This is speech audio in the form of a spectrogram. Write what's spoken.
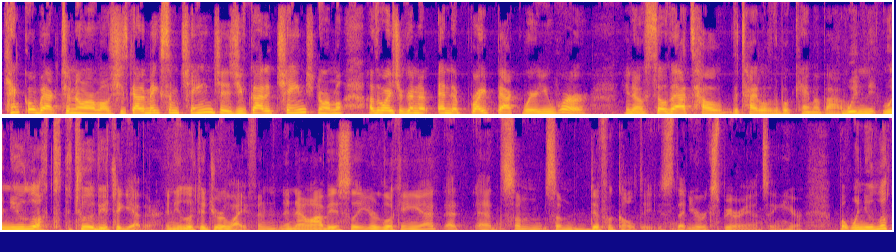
can't go back to normal. She's got to make some changes. You've got to change normal, otherwise you're going to end up right back where you were." You know, so that's how the title of the book came about. When, when you looked, the two of you together, and you looked at your life, and, and now obviously you're looking at, at, at some, some difficulties that you're experiencing here. But when you look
